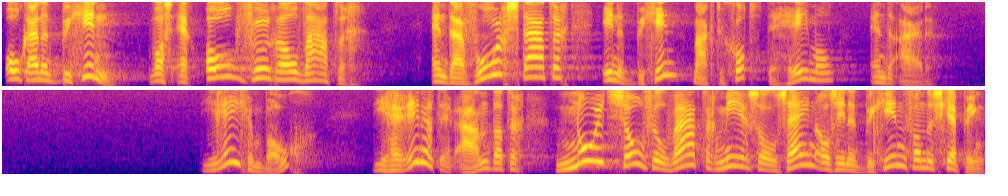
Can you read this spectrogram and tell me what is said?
Ook aan het begin was er overal water. En daarvoor staat er, in het begin maakte God de hemel en de aarde. Die regenboog, die herinnert eraan dat er nooit zoveel water meer zal zijn als in het begin van de schepping.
